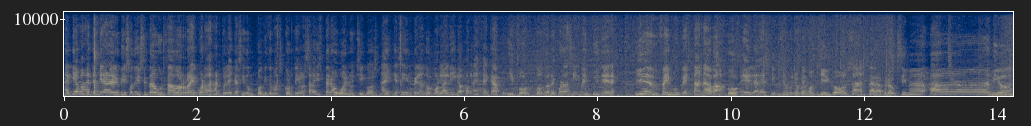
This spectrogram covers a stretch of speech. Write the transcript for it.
aquí vamos a terminar el episodio. Si te ha gustado, recuerda dejar tu like, ha sido un poquito más corto, ya lo sabéis Pero bueno chicos, hay que seguir peleando por la liga, por la Cup y por todo. Recuerda seguirme en Twitter y en Facebook, están abajo en la descripción Y nos vemos chicos, hasta la próxima. Adiós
